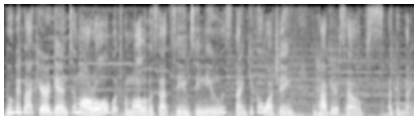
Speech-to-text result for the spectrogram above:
We'll be back here again tomorrow, but from all of us at CMC News, thank you for watching and have yourselves a good night.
